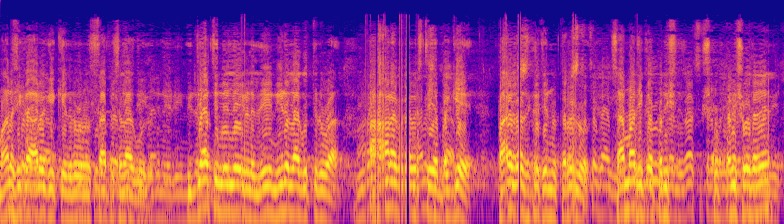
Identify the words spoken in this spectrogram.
ಮಾನಸಿಕ ಆರೋಗ್ಯ ಕೇಂದ್ರವನ್ನು ಸ್ಥಾಪಿಸಲಾಗುವುದು. ವಿದ್ಯಾರ್ಥಿ ನಿಲಯಗಳಲ್ಲಿ ನೀಡಲಾಗುತ್ತಿರುವ ಆಹಾರ ವ್ಯವಸ್ಥೆಯ ಬಗ್ಗೆ ಪಾರದರ್ಶಕತೆಯನ್ನು ತರಲು ಸಾಮಾಜಿಕ ಪರಿಶ್- ಪರಿಶೋಧನೆ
